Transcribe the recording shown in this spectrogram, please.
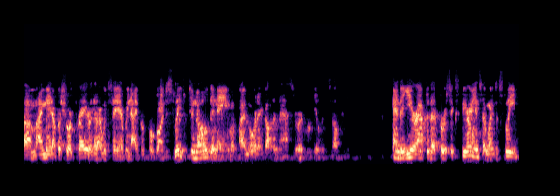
um, I made up a short prayer that I would say every night before going to sleep to know the name of my Lord and God and Master and reveal himself to me. And a year after that first experience, I went to sleep.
